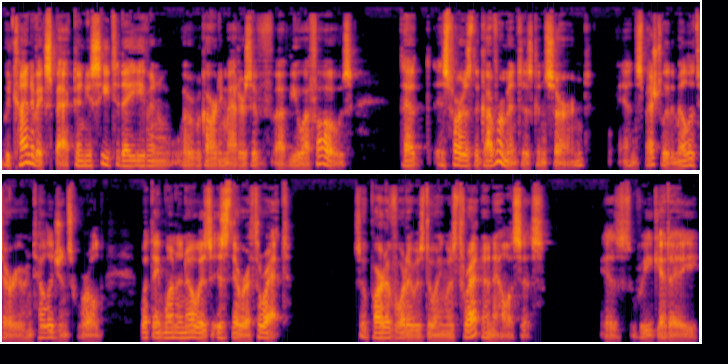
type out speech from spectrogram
would kind of expect, and you see today even regarding matters of, of UFOs, that as far as the government is concerned, and especially the military or intelligence world, what they want to know is is there a threat? So part of what I was doing was threat analysis. Is we get a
